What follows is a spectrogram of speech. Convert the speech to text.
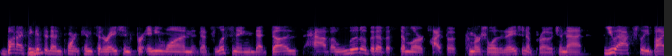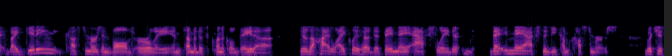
but I think mm-hmm. it's an important consideration for anyone that's listening that does have a little bit of a similar type of commercialization approach, and that you actually by by getting customers involved early in some of this clinical data. there's a high likelihood that they may actually they may actually become customers, which is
